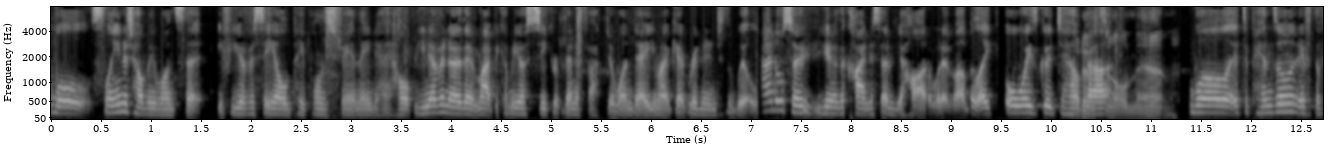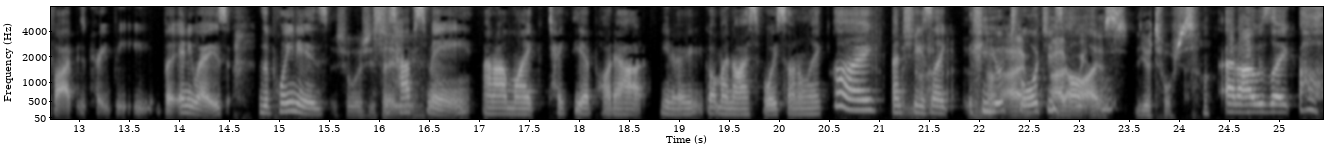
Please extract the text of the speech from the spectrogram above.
well, Selena told me once that if you ever see old people on the street and they need help, you never know that it might become your secret benefactor one day. You might get written into the will, and also you know the kindness out of your heart or whatever. But like, always good to help What if it's out. an old man? Well, it depends on if the vibe is creepy. But anyways, the point is would she she taps me and I'm like, take the AirPod out, you know, got my nice voice on. I'm like, hi. And No, she's like, your I've- torch is I've on. witnessed- Your torch is on. And I was like, oh,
